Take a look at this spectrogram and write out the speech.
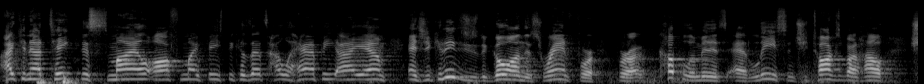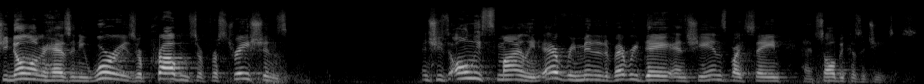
I cannot take this smile off my face because that's how happy I am. And she continues to go on this rant for, for a couple of minutes at least. And she talks about how she no longer has any worries or problems or frustrations. And she's only smiling every minute of every day. And she ends by saying, and it's all because of Jesus.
